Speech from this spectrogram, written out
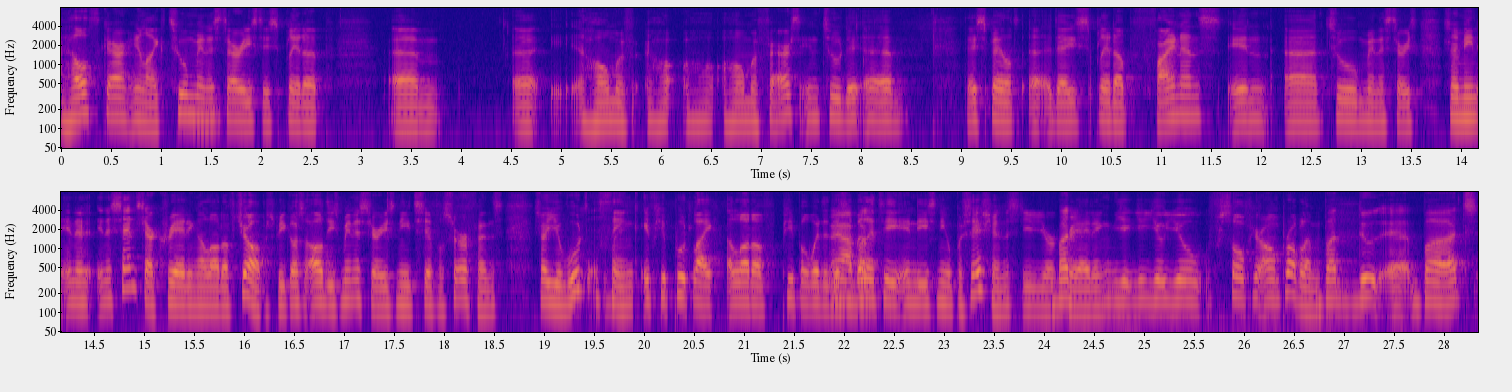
healthcare in like two ministries. They split up um, uh, home, af- ho- ho- home affairs into the um They split uh, they split up finance in uh, two ministries. So I mean, in a in a sense, they're creating a lot of jobs because all these ministries need civil servants. So you would think if you put like a lot of people with a Yeah, disability in these new positions you, you're But- creating, you, you you you solve your own problem. But do uh, but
